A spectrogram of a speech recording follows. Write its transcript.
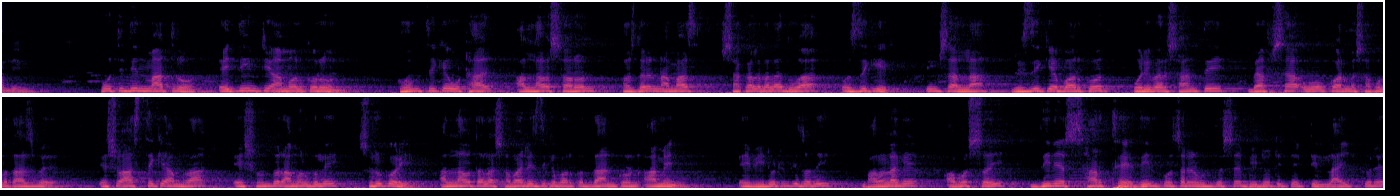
আলিম। প্রতিদিন মাত্র এই তিনটি আমল করুন। ঘুম থেকে উঠায় আল্লাহ স্মরণ, ফজরের নামাজ, সকালবেলা দোয়া ও জিকির। ইনশাল্লাহ রিজিকে বরকত, পরিবার শান্তি, ব্যবসা ও কর্মে সফলতা আসবে। এসো আজ থেকে আমরা এই সুন্দর আমলগুলি শুরু করি। আল্লাহ তালা সবাই রিজিকে বরকত দান করুন, আমিন। এই ভিডিওটি যদি ভালো লাগে অবশ্যই দিনের স্বার্থে, দিন প্রচারের উদ্দেশ্যে ভিডিওটিতে একটি লাইক করে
